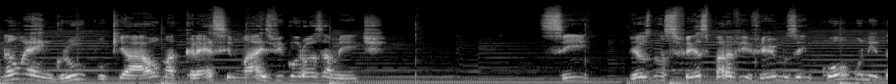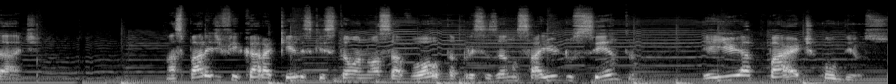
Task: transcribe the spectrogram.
Não é em grupo que a alma cresce mais vigorosamente. Sim, Deus nos fez para vivermos em comunidade. Mas para edificar aqueles que estão à nossa volta, precisamos sair do centro e ir à parte com Deus.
